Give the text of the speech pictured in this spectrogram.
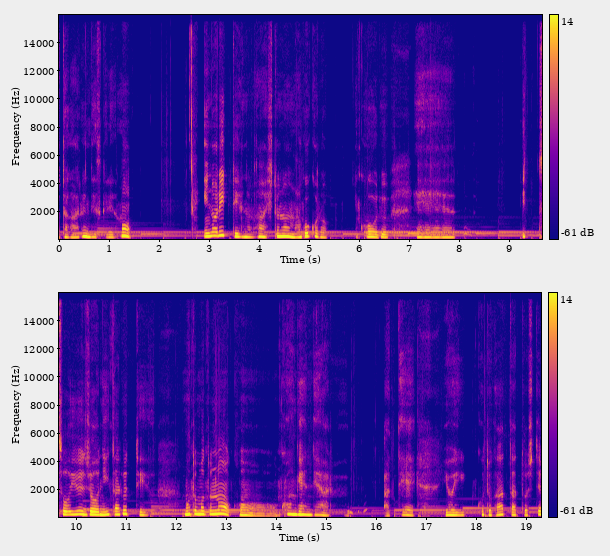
歌があるんですけれども、祈りっていうのは人の真心イコール、えー、そういう情に至るっていうもともとのこう根源であるあって良いことがあったとして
